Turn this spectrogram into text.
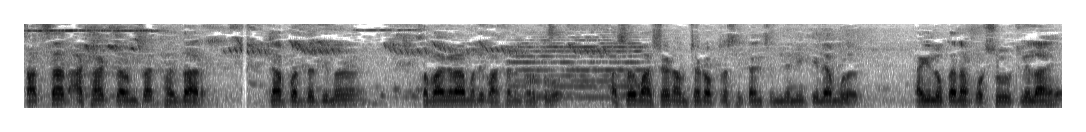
सात सात आठ आठ टर्मचा खासदार ज्या पद्धतीनं सभागृहामध्ये भाषण करतो असं भाषण आमच्या डॉक्टर श्रीकांत शिंदेनी केल्यामुळं काही लोकांना पोटसूळ उठलेलं आहे.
